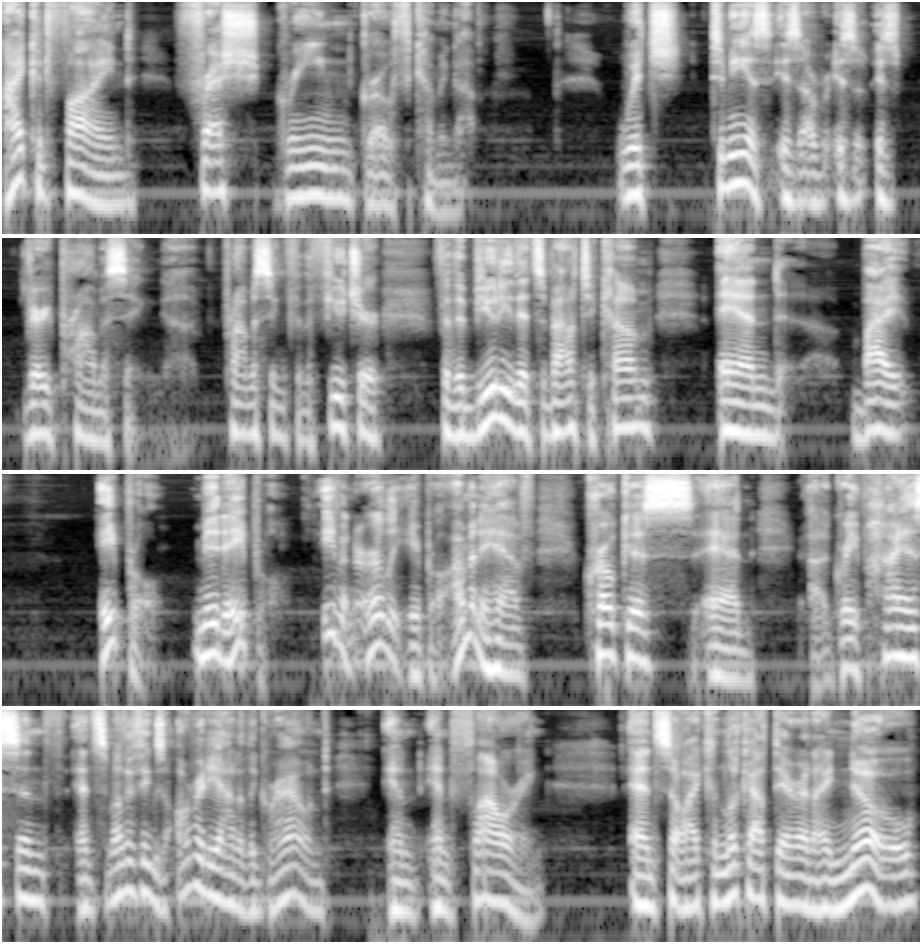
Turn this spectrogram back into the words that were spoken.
I could find fresh green growth coming up, which to me is is a, is is very promising, uh, promising for the future, for the beauty that's about to come, and by April, mid-April, even early April, I'm going to have crocus and uh, grape hyacinth and some other things already out of the ground and, and flowering. And so I can look out there and I know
